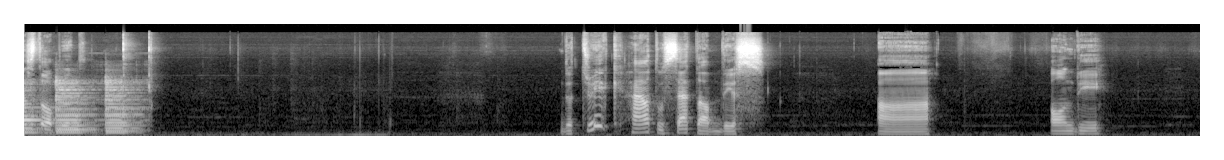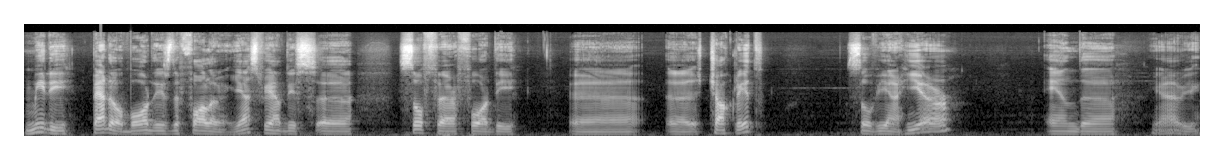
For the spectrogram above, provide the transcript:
Can stop it. The trick how to set up this uh, on the MIDI pedal board is the following. Yes, we have this uh, software for the uh, uh, chocolate so we are here and uh, yeah we,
